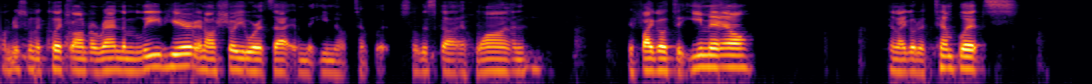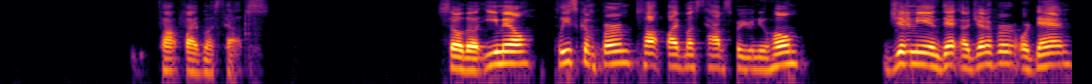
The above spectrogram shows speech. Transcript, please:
I'm just going to click on a random lead here and I'll show you where it's at in the email template. So this guy, Juan, if I go to email and I go to templates, top five must-haves. So the email, please confirm top five must-haves for your new home. Jimmy and Dan, uh, Jennifer or Dan,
